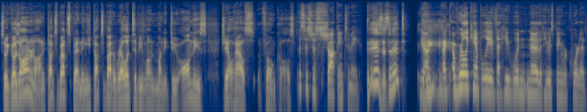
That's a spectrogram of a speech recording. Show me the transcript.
So he goes on and on. He talks about spending. He talks about a relative he loaned money to, all in these jailhouse phone calls. This is just shocking to me. It is, isn't it? Yeah. He- I, I really can't believe that he wouldn't know that he was being recorded.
